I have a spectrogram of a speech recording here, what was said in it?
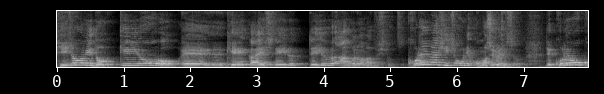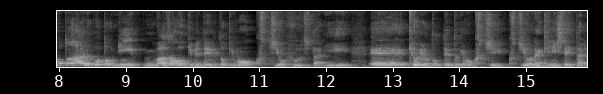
非常にドッキリを、えー、警戒しているっていうアングルがまず一つ。これが非常に面白いんですよ。で、これをことあるごとに、技を決めている時も口を封じたり、えー、距離を取っている時も口、口をね、気にしていたり、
